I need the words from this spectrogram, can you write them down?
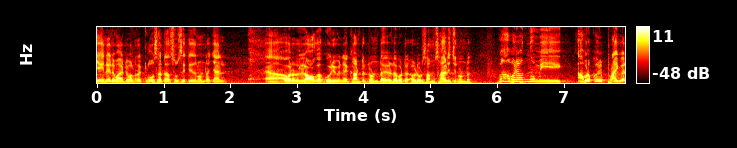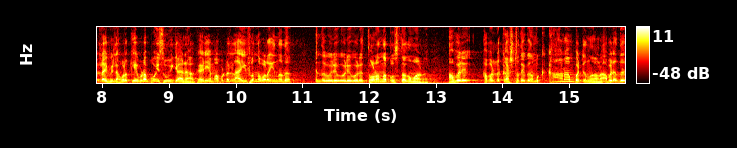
ജൈനരുമായിട്ട് വളരെ ക്ലോസ് ആയിട്ട് അസോസിയേറ്റ് ചെയ്തിട്ടുണ്ട് ഞാൻ അവരുടെ ലോക ഗുരുവിനെ കണ്ടിട്ടുണ്ട് ഇടപെട്ട് അവരോട് സംസാരിച്ചിട്ടുണ്ട്. അപ്പോൾ അവരൊന്നും ഈ അവർക്കൊരു പ്രൈവറ്റ് ലൈഫില്ല അവർക്ക് എവിടെ പോയി സൂചിക്കാനാണ് കാര്യം അവരുടെ ലൈഫ് എന്ന് പറയുന്നത് എന്താ ഒരു ഒരു ഒരു തുറന്ന പുസ്തകമാണ്. അവർ അവരുടെ കഷ്ടതയൊക്കെ നമുക്ക് കാണാൻ പറ്റുന്നതാണ്. അവരത്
